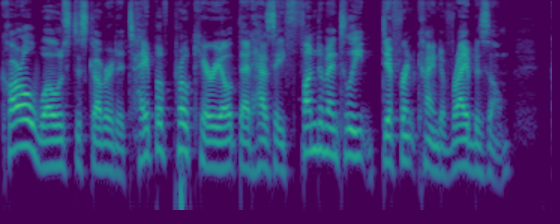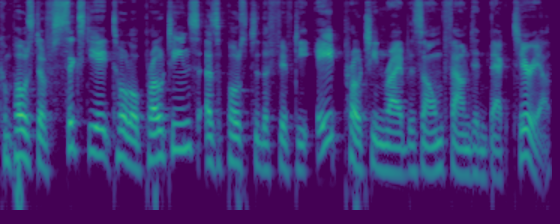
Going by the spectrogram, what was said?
Carl Woese discovered a type of prokaryote that has a fundamentally different kind of ribosome, composed of 68 total proteins as opposed to the 58 protein ribosome found in bacteria.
